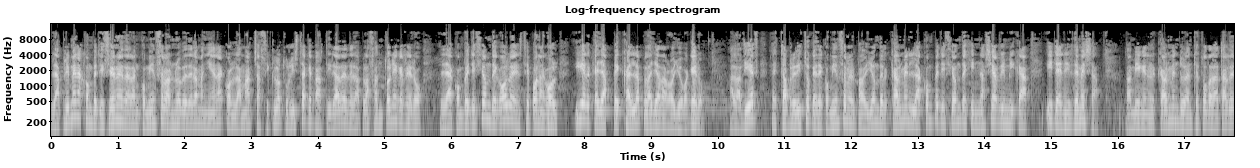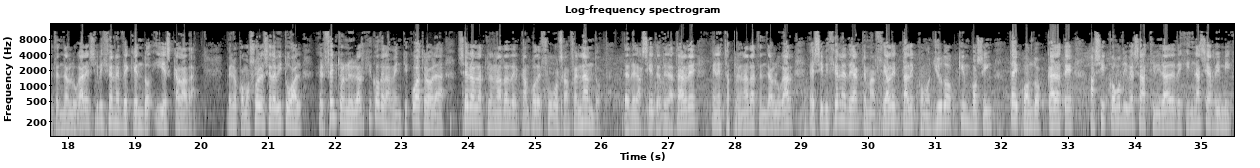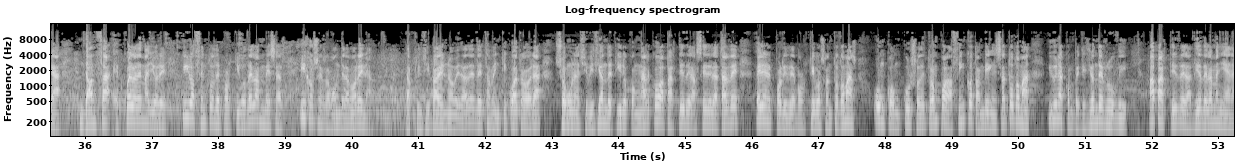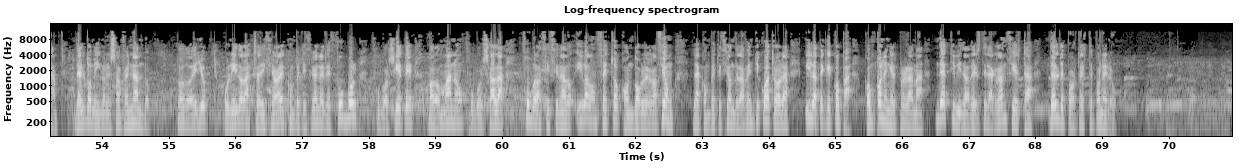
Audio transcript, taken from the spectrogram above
Las primeras competiciones darán comienzo a las 9 de la mañana con la marcha cicloturista que partirá desde la Plaza Antonio Guerrero, la competición de gol en Estepona Gol y el kayak pesca en la playa de Arroyo Vaquero. A las 10 está previsto que dé comienzo en el pabellón del Carmen la competición de gimnasia rítmica y tenis de mesa. También en el Carmen durante toda la tarde tendrán lugar exhibiciones de kendo y escalada pero como suele ser habitual, el centro neurálgico de las 24 horas será la explanada del campo de fútbol San Fernando. Desde las 7 de la tarde, en esta explanada tendrán lugar exhibiciones de artes marciales tales como judo, kickboxing, taekwondo, karate, así como diversas actividades de gimnasia rítmica, danza, escuela de mayores y los centros deportivos de las mesas y José Ramón de la Morena. Las principales novedades de estas 24 horas son una exhibición de tiro con arco a partir de las 6 de la tarde en el Polideportivo Santo Tomás, un concurso de trompo a las 5 también en Santo Tomás y una competición de rugby a partir de las 10 de la mañana del domingo en San Fernando. Todo ello unido a las tradicionales competiciones de fútbol, fútbol 7, balonmano, fútbol sala, fútbol aficionado y baloncesto con doble ración. La competición de las 24 horas y la Peque Copa componen el programa de actividades de la gran fiesta del deporte esteponero.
